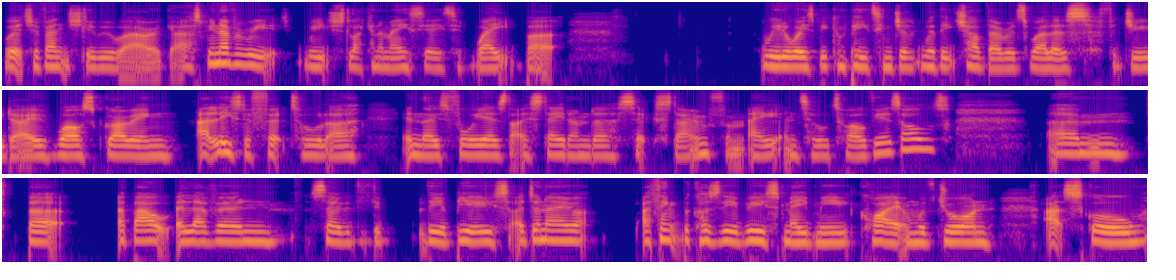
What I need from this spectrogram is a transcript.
which eventually we were, I guess, we never re- reached like an emaciated weight, but we'd always be competing ju- with each other as well as for judo whilst growing at least a foot taller in those four years that I stayed under six stone from eight until 12 years old. Um, but about 11, so the, the abuse, I don't know, I think because the abuse made me quiet and withdrawn at school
